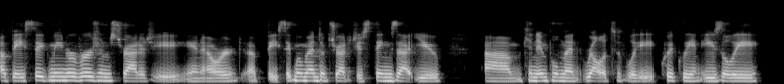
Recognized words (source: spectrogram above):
a basic mean reversion strategy, you know, or a basic momentum strategy, just things that you um, can implement relatively quickly and easily.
